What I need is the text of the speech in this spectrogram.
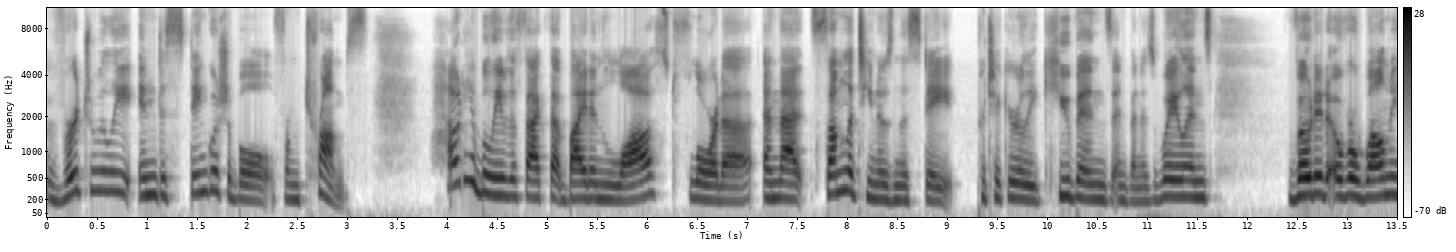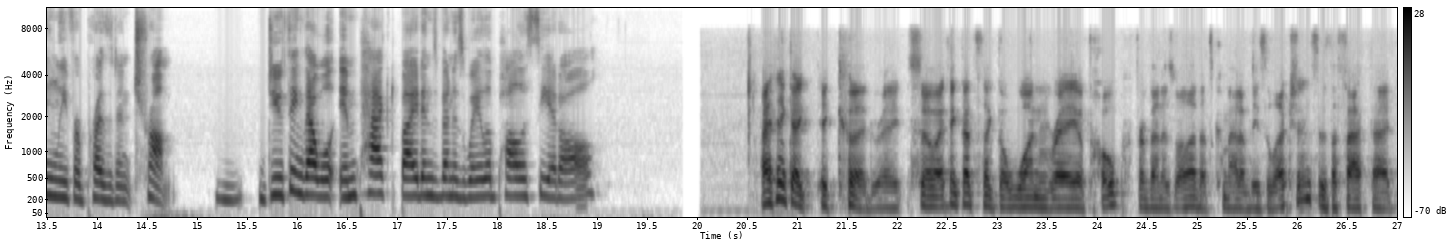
virtually indistinguishable from Trump's. How do you believe the fact that Biden lost Florida and that some Latinos in the state, particularly Cubans and Venezuelans, voted overwhelmingly for President Trump? Do you think that will impact Biden's Venezuela policy at all? I think I, it could, right? So I think that's like the one ray of hope for Venezuela that's come out of these elections is the fact that,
